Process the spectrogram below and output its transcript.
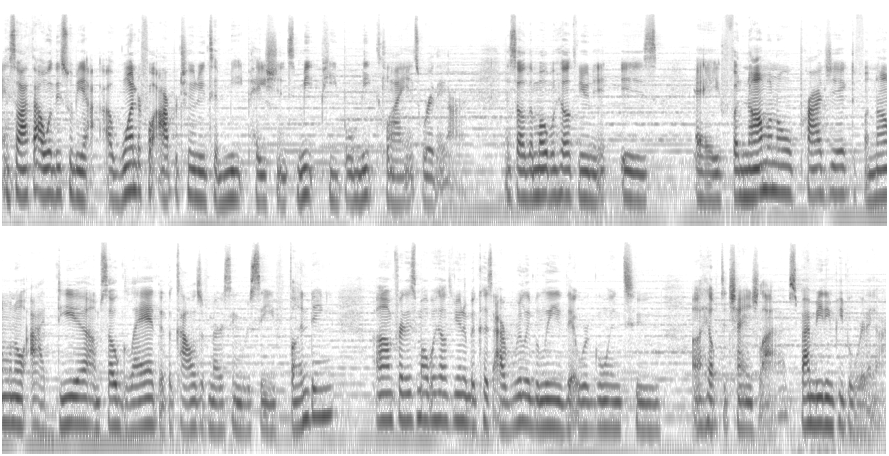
And so I thought, well, this would be a, a wonderful opportunity to meet patients, meet people, meet clients where they are. And so the mobile health unit is a phenomenal project, phenomenal idea. I'm so glad that the College of Nursing received funding um, for this mobile health unit because I really believe that we're going to uh, help to change lives by meeting people where they are.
